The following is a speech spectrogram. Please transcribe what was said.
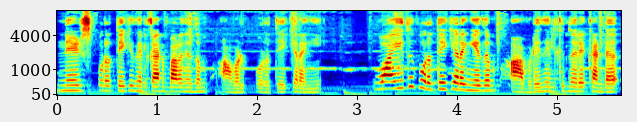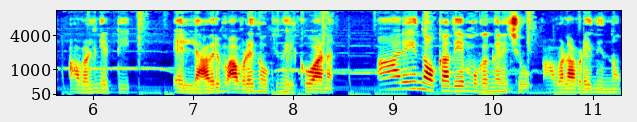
നേഴ്സ് പുറത്തേക്ക് നിൽക്കാൻ പറഞ്ഞതും അവൾ പുറത്തേക്ക് ഇറങ്ങി. വൈദു പുറത്തേക്ക് ഇറങ്ങിയതും അവിടെ നിൽക്കുന്നവരെ കണ്ട് അവൾ ഞെട്ടി. എല്ലാവരും അവളെ നോക്കി നിൽക്കുവാണ്. ആരെയും നോക്കാതെ മുഖം കനിച്ചു. അവൾ അവിടെ നിന്നു.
